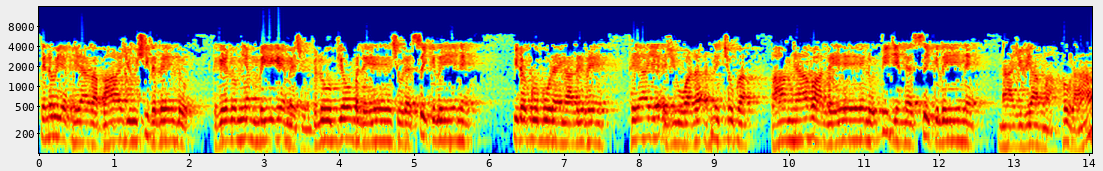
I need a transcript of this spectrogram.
သင်တို့ရဲ့ဘုရားကဘာအယူရှိသလဲလို့တကယ်လို့မြတ်မေးခဲ့မယ်ဆိုရင်ဘယ်လိုပြောမလဲဆိုတဲ့စိတ်ကလေးနဲ့ပြီးတော့ကိုကိုယ်တိုင်ကလည်းပဲဘုရားရဲ့အယူဝါဒအနှစ်ချုပ်ကဘာများပါလဲလို့သိကျင်တဲ့စိတ်ကလေးနဲ့နာယူရမှာဟုတ်လား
